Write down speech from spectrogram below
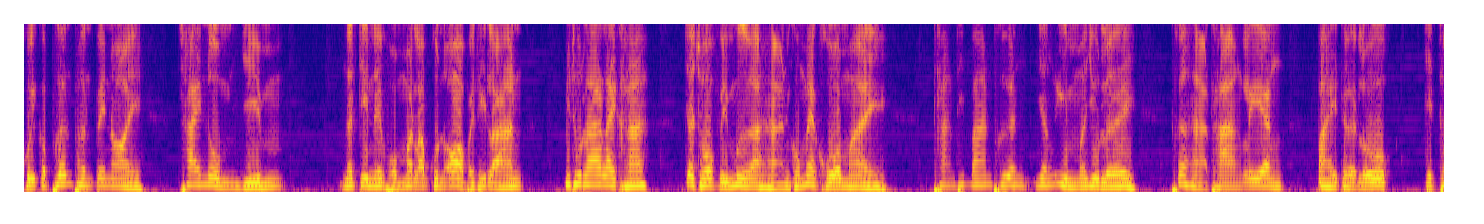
คุยกับเพื่อนเพลินไปหน่อย ชายหนุ่มยิ้มนจินให้ผมมารับคุณอ้อไปที่ร้านมิธุระอะไรคะ จะโชว์ฝีมืออาหารของแม่ครัวใหม่ ทานที่บ้านเพื่อนยังอิ่มมาอยู่เลย เธอหาทางเลี่ยง ไปเถอะลูก จิตท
